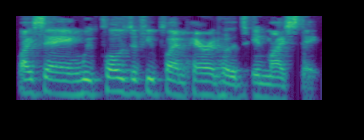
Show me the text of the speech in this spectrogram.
by saying we've closed a few Planned Parenthoods in my state.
